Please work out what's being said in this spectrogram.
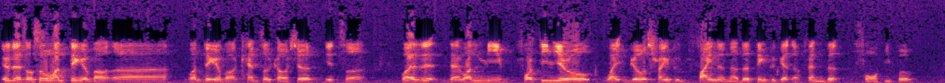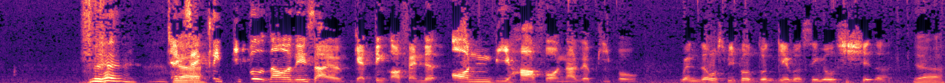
you know, there's also one thing about uh, one thing about cancel culture. It's uh, what is it? That one meme: fourteen-year-old white girls trying to find another thing to get offended for people. yeah, Exactly, people nowadays are getting offended on behalf of another people. When those people don't give a single shit. Uh. yeah.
